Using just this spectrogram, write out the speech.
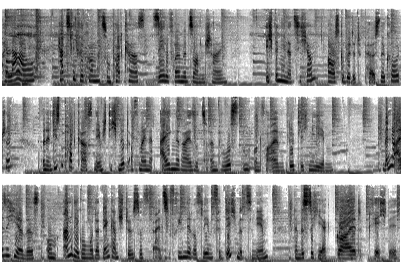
hello! Herzlich willkommen zum Podcast Seele voll mit Sonnenschein. Ich bin Nina Zichon, ausgebildete Personal Coachin und in diesem Podcast nehme ich dich mit auf meine eigene Reise zu einem bewussten und vor allem glücklichen Leben. Wenn du also hier bist, um Anregungen oder Denkanstöße für ein zufriedeneres Leben für dich mitzunehmen, dann bist du hier Gold richtig.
